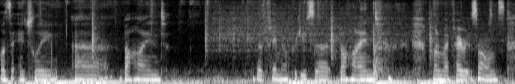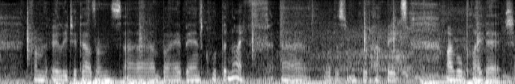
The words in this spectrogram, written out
was actually uh, behind the female producer behind one of my favourite songs from the early 2000s uh, by a band called The Knife uh, with a song called Heartbeats. I will play that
